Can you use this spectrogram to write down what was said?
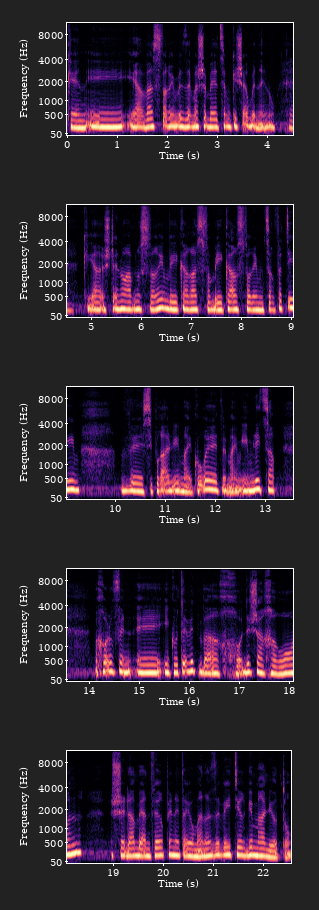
כן, היא, היא אהבה ספרים וזה מה שבעצם קישר בינינו. כן. כי שתינו אהבנו ספרים, בעיקר, בעיקר ספרים צרפתיים, וסיפרה לי מה היא קוראת ומה היא המליצה. בכל אופן, אה, היא כותבת בחודש האחרון שלה באנטוורפן את היומן הזה, והיא תרגמה לי אותו.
